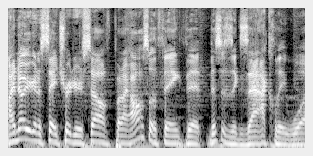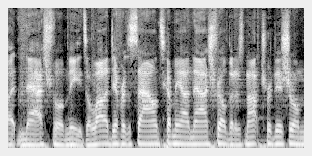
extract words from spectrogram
I know you're going to stay true to yourself, but I also think that this is exactly what Nashville needs. A lot of different sounds coming out of Nashville that is not traditional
